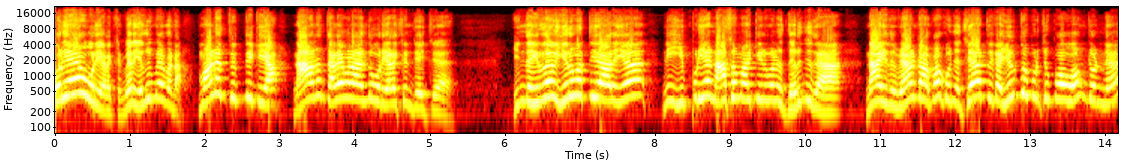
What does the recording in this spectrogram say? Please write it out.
ஒரே ஒரு எலெக்ஷன் வேறு எதுவுமே வேண்டாம். மன திருப்திக்கியா நானும் தலைவனாக இருந்து ஒரு எலெக்ஷன் ஜெயித்தேன் இந்த இரு இருபத்தி ஆறையும் நீ இப்படியே நாசமாக்கிடுவேன்னு தெரிஞ்சுதான் நான் இது வேண்டாம்ப்பா கொஞ்சம் சேர்த்துக்க இழுத்து பிடிச்சி போவோம்னு சொன்னேன்.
